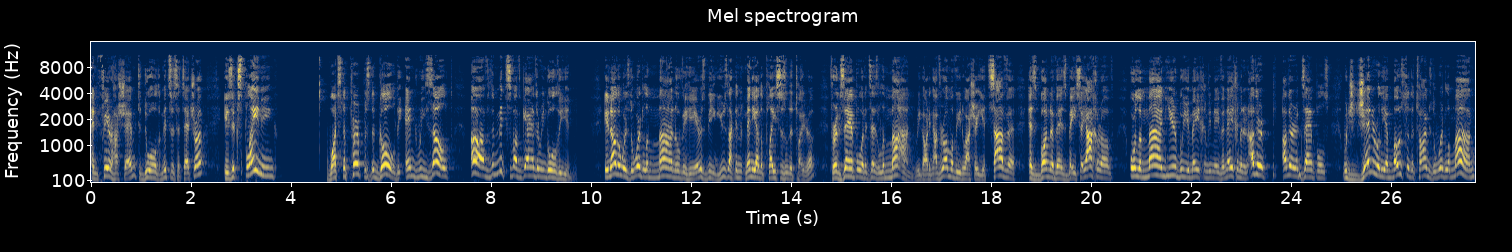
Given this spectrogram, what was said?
and fear Hashem to do all the mitzvahs, etc., is explaining what's the purpose, the goal, the end result of the mitzvah of gathering all the yidden. In other words, the word leman over here is being used like in many other places in the Torah. For example, when it says leman regarding Avram Avinu Asher Yitzave as Bonav as Beisayacharov, or leman Yirbu Yemechem V'Mevanechem, and in other, other examples, which generally and most of the times the word leman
